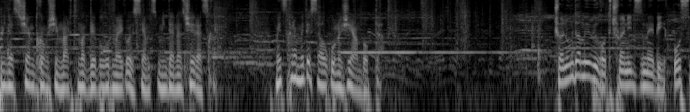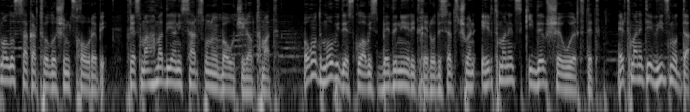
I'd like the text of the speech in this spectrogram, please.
ვინაც შემდგომში მართლმადებლურმა ეკლესიამ წმინდანად შერაცხა მე-19 საუკუნეში ამბობდა. ჩვენ უნდა მივიღოთ ჩვენი ძმები, ოსმალოს საქართველოსში მცხოვრები. დღეს მაჰმადიანის სარწმუნოება უჭირავთ მათ. ოღონდ მოვიდეს კლავის ბედნიერი დღე, როდესაც ჩვენ ერთმანეთს კიდევ შევუერთდეთ. ერთმანეთი ვიძმოთ და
